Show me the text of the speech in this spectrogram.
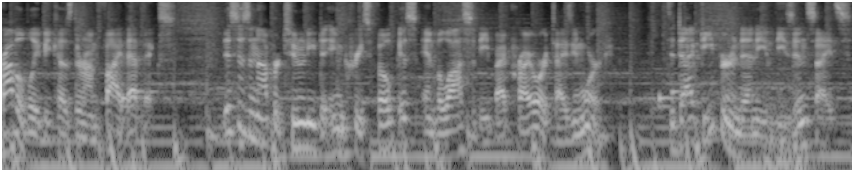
probably because they're on five epics. This is an opportunity to increase focus and velocity by prioritizing work. To dive deeper into any of these insights,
